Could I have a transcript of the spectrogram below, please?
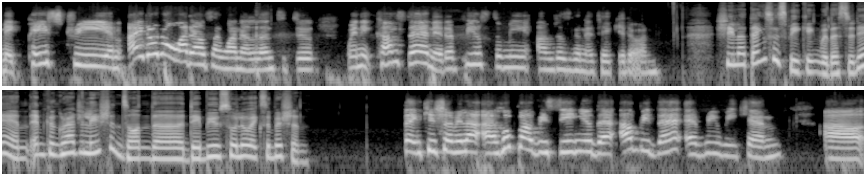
make pastry and i don't know what else i want to learn to do when it comes there and it appeals to me i'm just going to take it on Sheila, thanks for speaking with us today and, and congratulations on the debut solo exhibition. Thank you, Sharmila. I hope I'll be seeing you there. I'll be there every weekend, uh,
